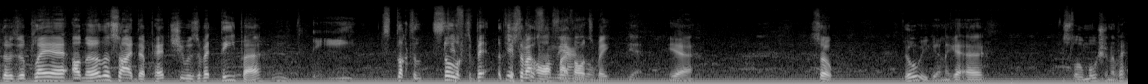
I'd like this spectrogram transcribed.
There was a player on the other side of the pitch who was a bit deeper. Mm. He looked, still looked a bit just about off. I angle. thought to me. Yeah. Yeah. So, oh, we're going to get a slow motion of it,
